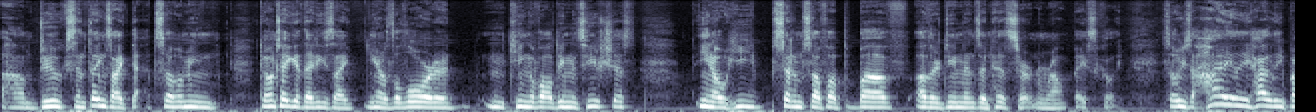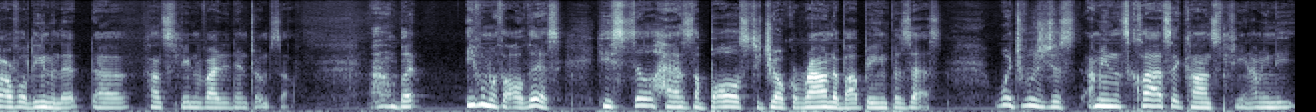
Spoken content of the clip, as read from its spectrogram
um, dukes and things like that. So I mean, don't take it that he's like you know the lord and king of all demons. He's just you know he set himself up above other demons in his certain realm, basically. So he's a highly, highly powerful demon that uh, Constantine invited into himself. Um, but even with all this, he still has the balls to joke around about being possessed, which was just, I mean, it's classic Constantine. I mean, he,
